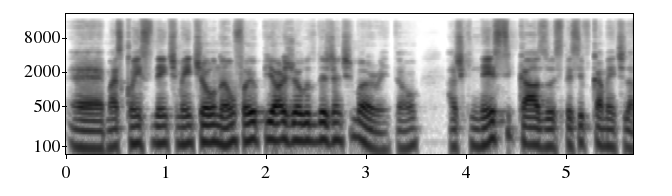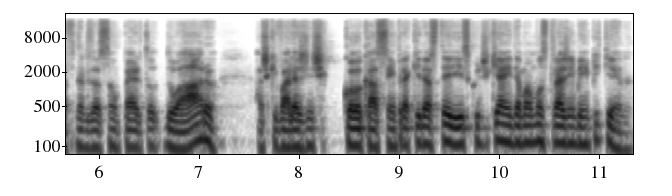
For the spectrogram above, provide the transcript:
é, mas coincidentemente ou não, foi o pior jogo do Dejante Murray. Então, acho que nesse caso especificamente da finalização perto do aro, acho que vale a gente colocar sempre aquele asterisco de que ainda é uma amostragem bem pequena.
